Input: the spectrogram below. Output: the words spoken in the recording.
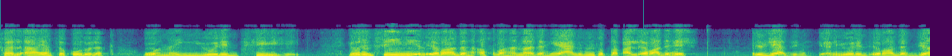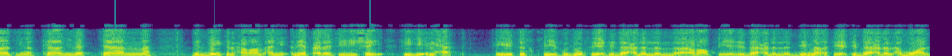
فالآية تقول لك ومن يرد فيه؟ يرد فيه الإرادة أصلها ماذا؟ هي عادة تطلق على الإرادة إيش؟ الجازمة. يعني يريد إرادة جازمة كاملة تامة بالبيت الحرام أن يفعل فيه شيء فيه إلحاد فيه فسق فيه فجور فيه اعتداء على الأعراض فيه اعتداء على الدماء فيه اعتداء على الأموال.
